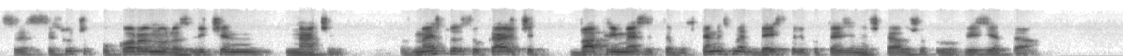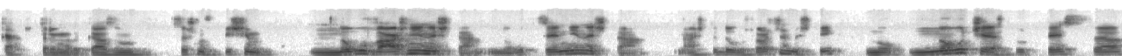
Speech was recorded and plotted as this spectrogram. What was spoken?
се, се случат по коренно различен начин. Вместо да се окаже, че 2-3 месеца въобще не сме действали по тези неща, защото в визията, както тръгна да казвам, всъщност пишем много важни неща, много ценни неща, нашите дългосрочни мечти, но много често те са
